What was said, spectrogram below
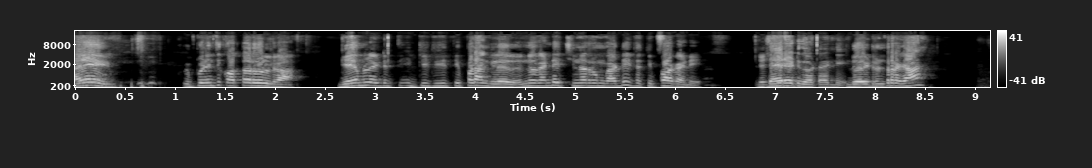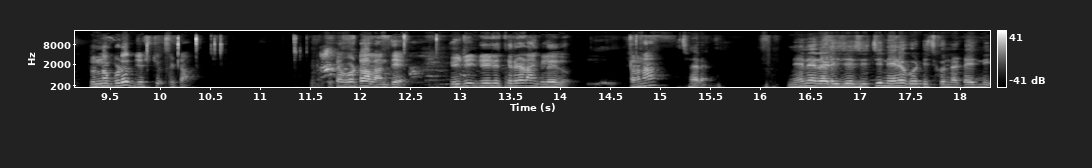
అరే ఇప్పుడు నుంచి కొత్త రూల్ రా. గేమ్లో ఇటు తిప్పడానికి లేదు. ఎందుకంటే చిన్న రూమ్ కాబట్టి ఇట్లా తిప్పాకండి. డైరెక్ట్ కొట్టండి. ఇదో ఇటు ఉంటారుగా? ఉన్నప్పుడు జస్ట్ ఇట. ఇట కొట్టాలి అంతే. ఇటు ఇటు ఇటు తిరగడానికి లేదు. సరేనా? సరే. నేనే రెడీ చేసి ఇచ్చి నేనే కొట్టించుకున్నట్టయింది.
